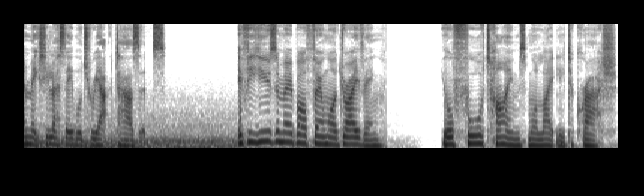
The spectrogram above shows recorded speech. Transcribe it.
and makes you less able to react to hazards. If you use a mobile phone while driving, you're four times more likely to crash.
